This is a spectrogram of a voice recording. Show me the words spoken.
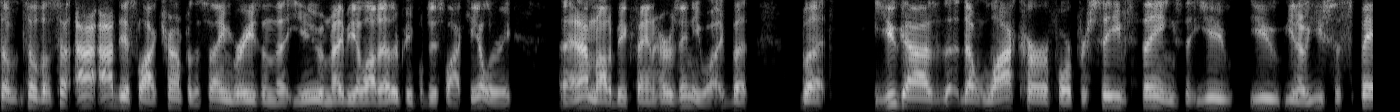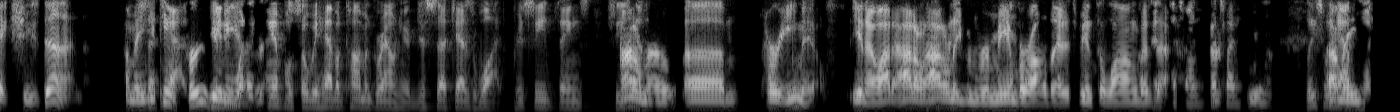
So, so the I, I, dislike Trump for the same reason that you and maybe a lot of other people dislike Hillary, and I'm not a big fan of hers anyway. But, but you guys don't like her for perceived things that you you you know you suspect she's done. I mean, such you can't as. prove Give any. Me one example, so we have a common ground here. Just such as what perceived things she's. I don't done. know. Um, her emails. You know, I, I don't I don't even remember all that. It's been so long, but okay, that's fine. That's fine. You know, At least we I have mean, one.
